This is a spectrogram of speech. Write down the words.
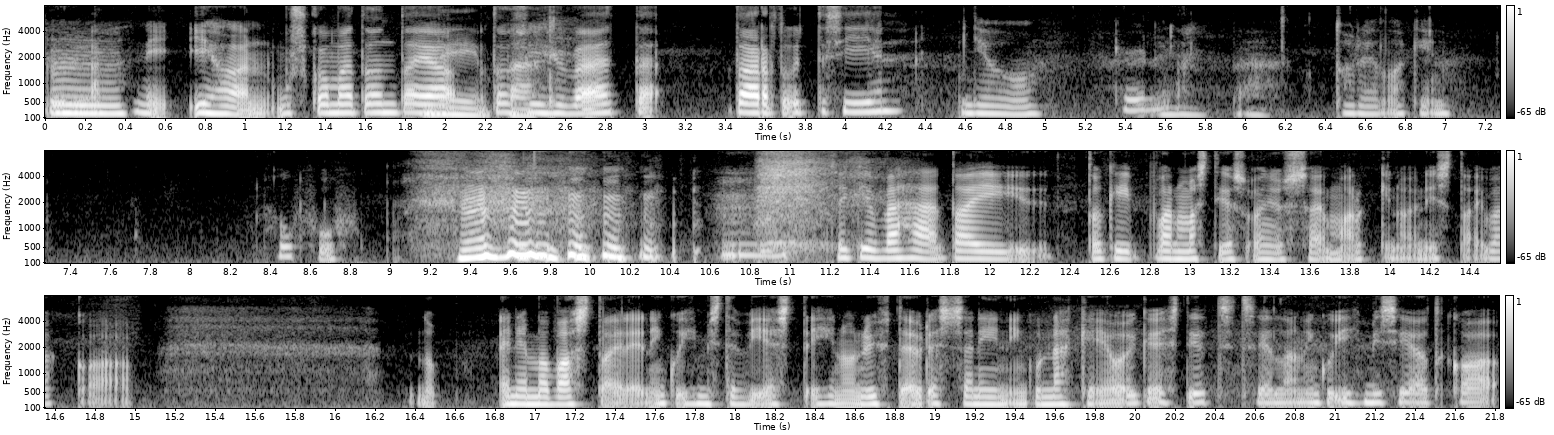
Kyllä. Mm. Niin ihan uskomatonta ja Niinpä. tosi hyvä, että tartuitte siihen. Joo, Kyllä. Niinpä. todellakin. Huhhuh. Sekin vähän, tai toki varmasti jos on jossain markkinoinnissa tai vaikka enemmän vastailee niin kuin ihmisten viesteihin on yhteydessä, niin, niin kuin näkee oikeasti, että sit siellä on niin kuin ihmisiä, jotka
